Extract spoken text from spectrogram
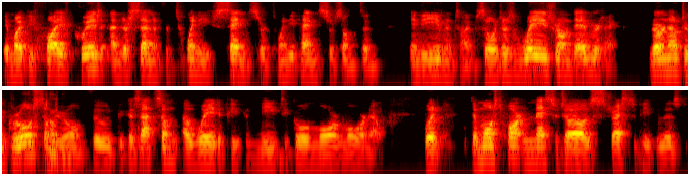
it might be five quid and they're selling for 20 cents or 20 pence or something in the evening time. So there's ways around everything. Learn how to grow some of your own food because that's some, a way that people need to go more and more now. But the most important message I always stress to people is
